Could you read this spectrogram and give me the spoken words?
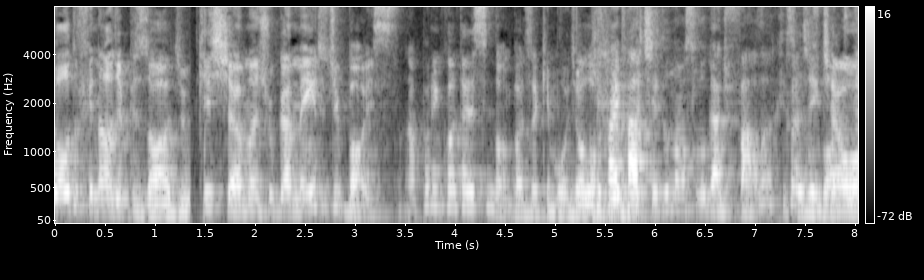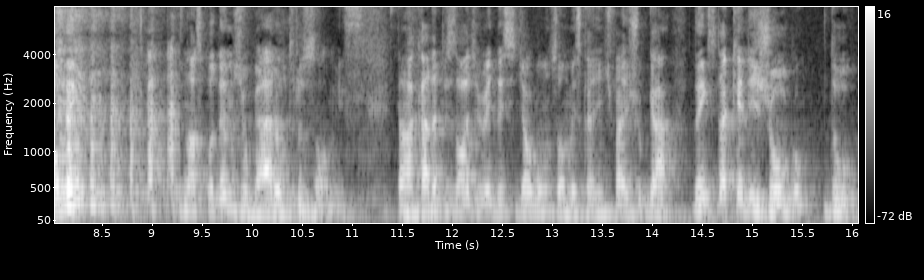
todo final de episódio que chama Julgamento de Boys. Ah, por enquanto é esse nome, pode ser que mude ao longo Que vai partir do nosso lugar de fala, que a gente é homem. nós podemos julgar outros homens. Então a cada episódio vai decidir alguns homens que a gente vai julgar dentro daquele jogo do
